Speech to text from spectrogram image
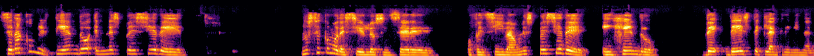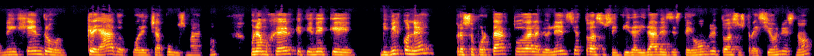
Se va convirtiendo en una especie de, no sé cómo decirlo sin ser eh, ofensiva, una especie de engendro de, de este clan criminal, un engendro creado por el Chapo Guzmán, ¿no? Una mujer que tiene que vivir con él, pero soportar toda la violencia, todas sus infidelidades de este hombre, todas sus traiciones, ¿no?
